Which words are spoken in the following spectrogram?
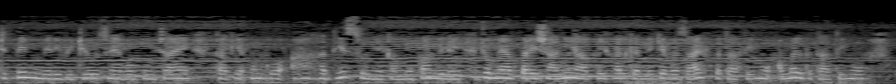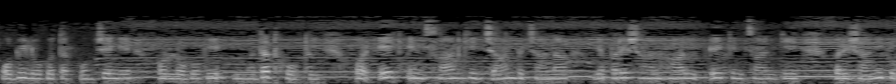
جتنی بھی میری ویڈیوز ہیں، وہ پہنچائیں تاکہ ان کو حدیث سننے کا موقع ملے، جو میں پریشانی آپ کی حل کرنے کے وظائف بتاتی ہوں، عمل بتاتی ہوں، وہ بھی لوگوں تک پہنچیں گے اور لوگوں کی مدد ہوگی۔ اور ایک انسان کی جان بچانا یا پریشان حال ایک انسان کی پریشانی کو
